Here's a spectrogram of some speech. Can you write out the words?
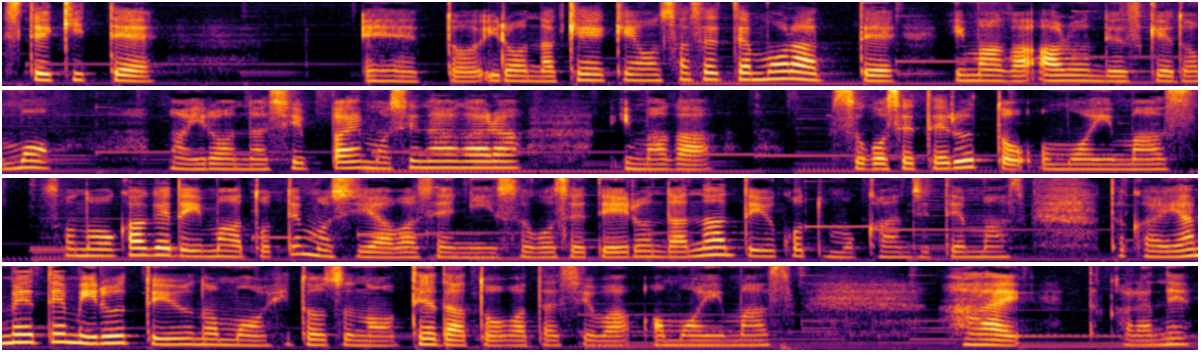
してきてえーと、いろんな経験をさせてもらって今があるんですけども、まあ、いろんな失敗もしながら今が過ごせてると思います。そのおかげで今はとても幸せに過ごせているんだなっていうことも感じてます。だからやめてみるっていうのも一つの手だと私は思います。はい。だからね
